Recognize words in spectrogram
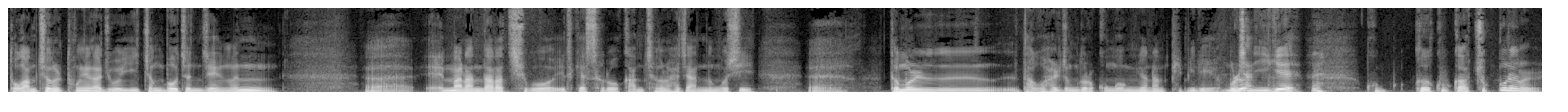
도감청을 통해 가지고 이 정보 전쟁은 어, 웬만한 나라치고 이렇게 서로 감청을 하지 않는 곳이 에, 드물다고 할 정도로 공공연한 비밀이에요. 물론 자, 이게 네. 국, 그 국가 주권을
